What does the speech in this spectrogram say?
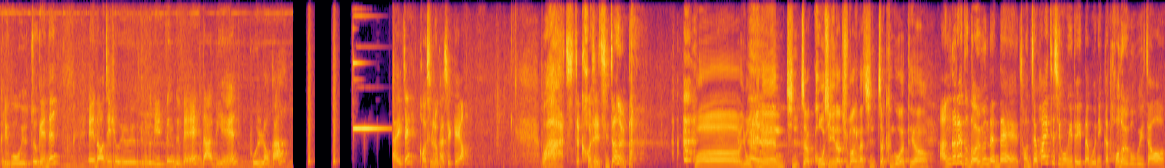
그리고 이쪽에는 에너지 효율 등급 1등급의 나비엔 보일러가 자 이제 거실로 가실게요. 와 진짜 거실 진짜 넓다. 와 여기는 진짜 거실이나 주방이나 진짜 큰 것 같아요. 안 그래도 넓은 데인데 전체 화이트 시공이 돼 있다 보니까 더 넓어 보이죠.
